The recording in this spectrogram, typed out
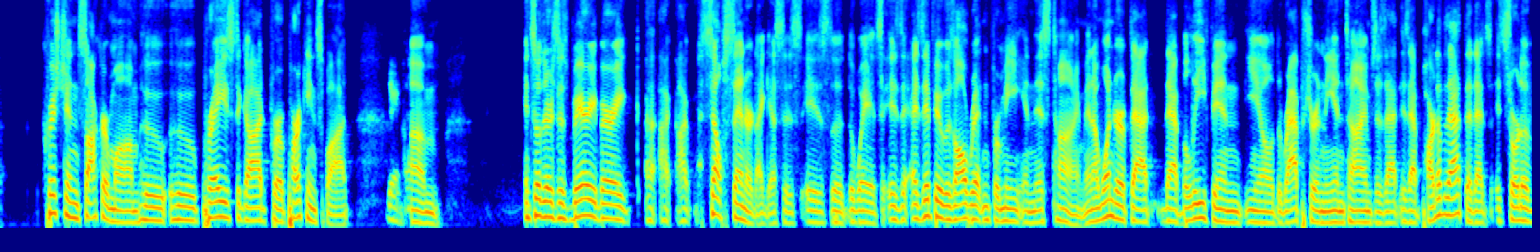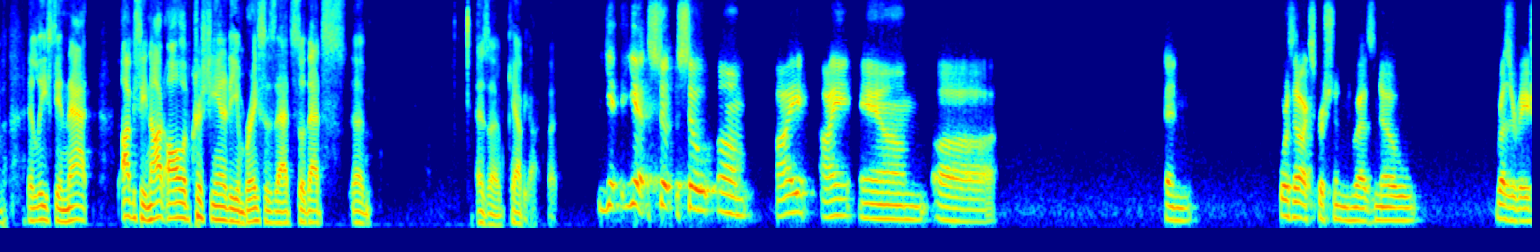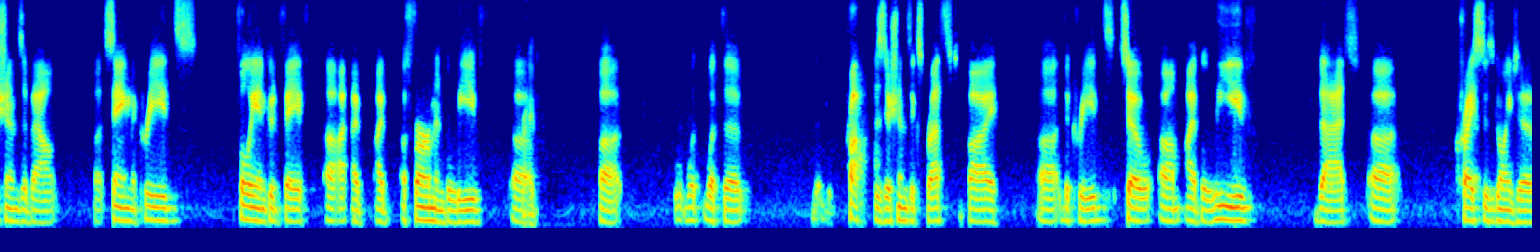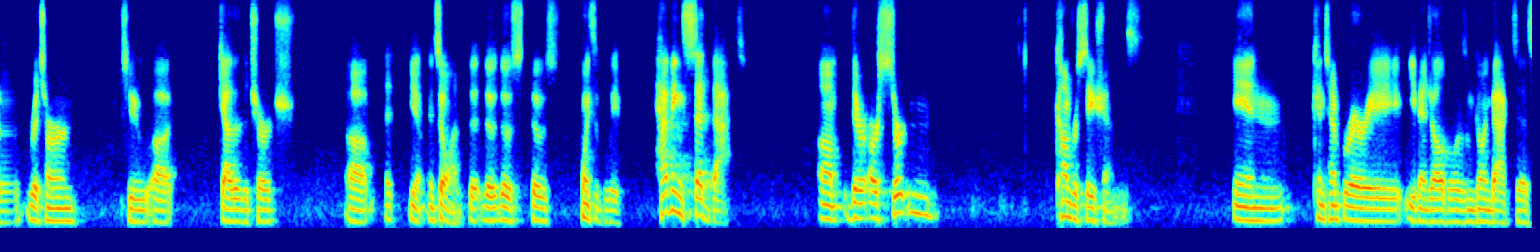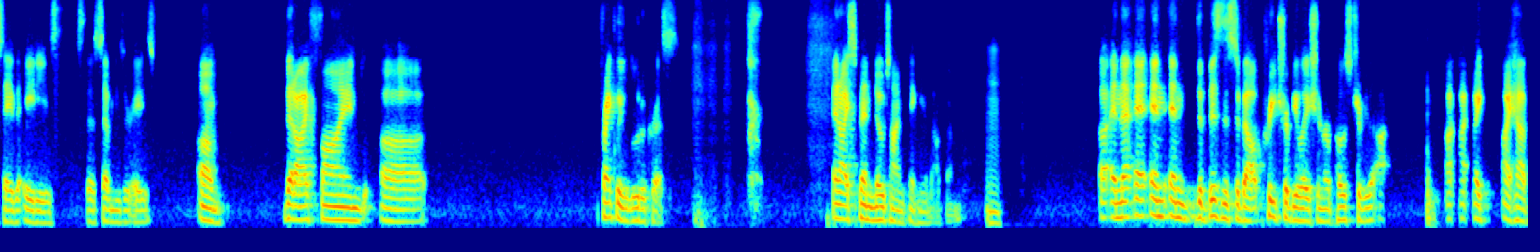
Christian soccer mom who who prays to God for a parking spot. Yeah. Um, and so there's this very very uh, I, I, self-centered i guess is is the the way it's is as if it was all written for me in this time. And i wonder if that that belief in you know the rapture in the end times is that is that part of that? That that's it's sort of at least in that obviously not all of christianity embraces that. So that's uh, as a caveat but. Yeah, yeah. So, so um, I I am uh, an Orthodox Christian who has no reservations about uh, saying the creeds fully in good faith. Uh, I, I, affirm and believe uh, Right. uh, what what the, the propositions expressed by uh, the creeds. So um, I believe that uh, Christ is going to return to uh, gather the church, uh, you know, and so on. The, the, those those points of belief. Having said that, um, there are certain conversations in contemporary evangelicalism, going back to say the '80s, the '70s or '80s, um, that I find, uh, frankly, ludicrous and I spend no time thinking about them. Mm. Uh, and that and and the business about pre-tribulation or post-tribulation, I, I I have,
